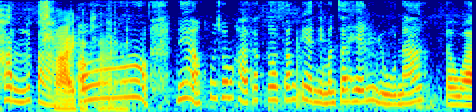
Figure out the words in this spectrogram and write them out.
คันหรือเปล่าใช่ครับใช่ครับ อ๋อเนี่ยคุณผู้ชมคะถ้าเกิดสังเกตนี่มันจะเห็นอยู่นะ แต่ว่า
